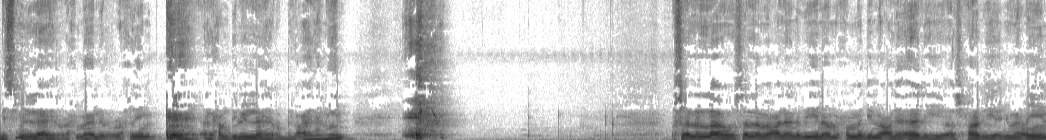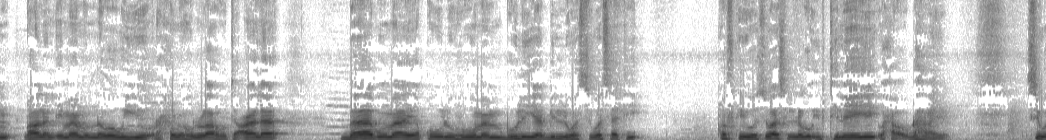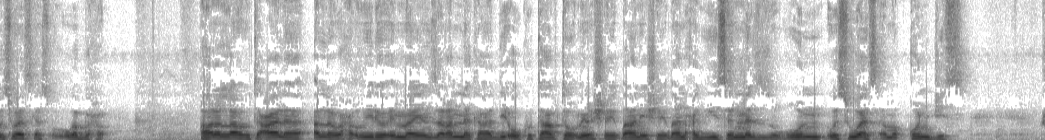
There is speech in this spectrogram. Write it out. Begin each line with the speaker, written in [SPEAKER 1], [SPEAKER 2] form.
[SPEAKER 1] bsmi illaahi اraxmani اraxiim alxamdu lilaahi rabi اlcaalamiin wsala allahu wslama cla nabiyina muxamedi wcla aalihi waasxaabihi ajmaciin qaala alimaamu اnawowiyu raximahu llahu tacaala baabu maa yaquuluhu man buliya bilwaswasati qofkii waswaas lagu ibtileeyey waxa uu dhahayo si waswaaskaas uu uga baxo qaala allahu tacaala allah waxa uu yidhi waimaa yansaqannaka haddii uu ku taabto min ashaydaani shaydaan xaggiisa nasqun waswaas ama qunjis.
